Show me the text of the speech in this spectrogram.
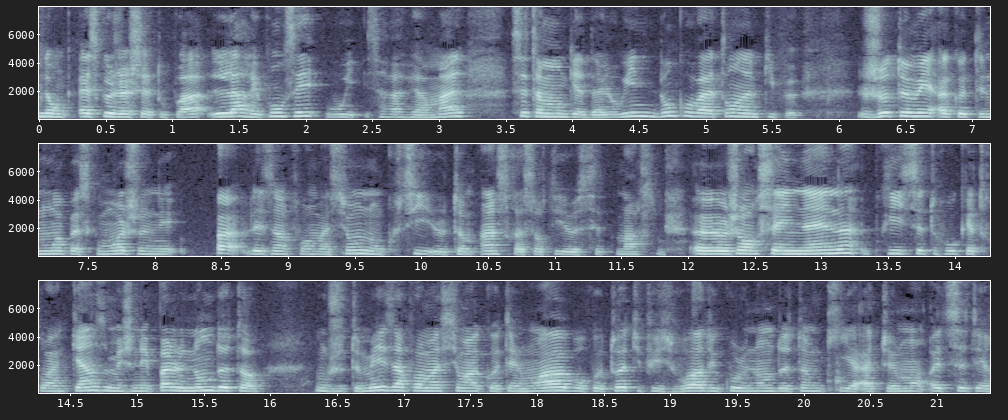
Donc, est-ce que j'achète ou pas? La réponse est oui, ça va faire mal. C'est un manga d'Halloween, donc on va attendre un petit peu. Je te mets à côté de moi parce que moi je n'ai les informations. Donc si le tome 1 sera sorti le 7 mars. Euh, genre Seinen, prix 7,95€, mais je n'ai pas le nombre de tomes. Donc je te mets les informations à côté de moi pour que toi tu puisses voir du coup le nombre de tomes qu'il y a actuellement, etc.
